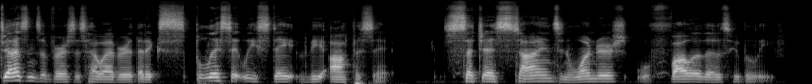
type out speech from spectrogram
dozens of verses, however, that explicitly state the opposite, such as signs and wonders will follow those who believe.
